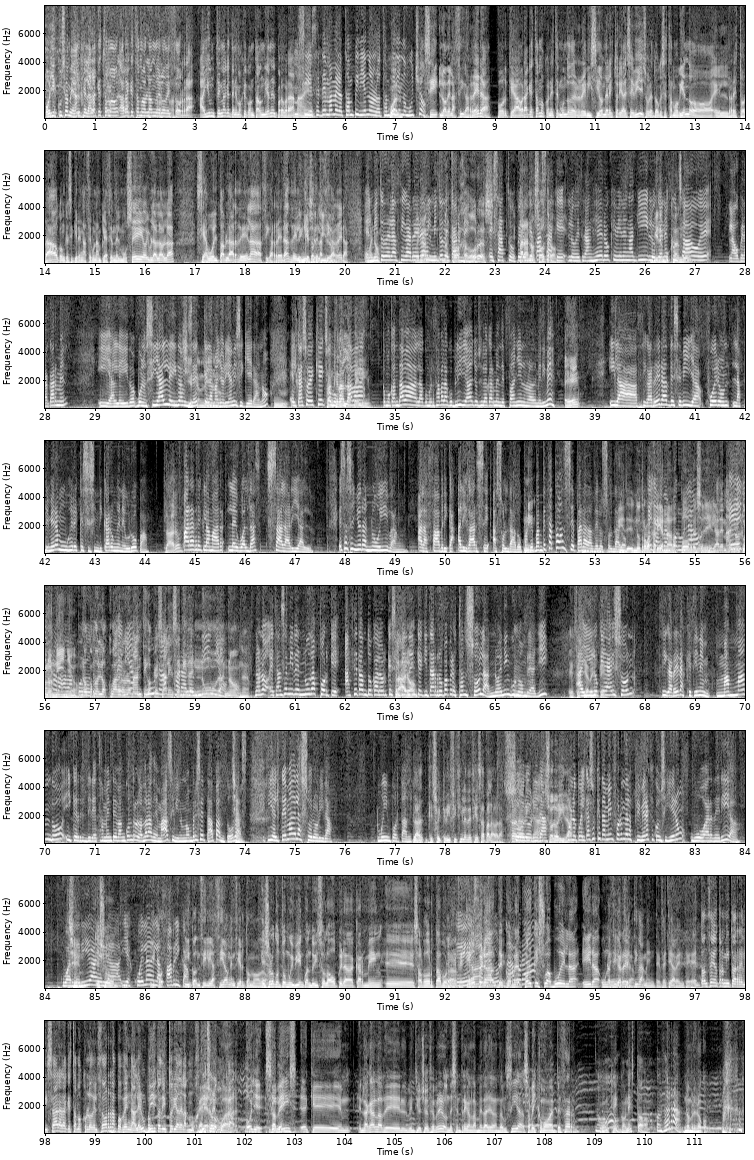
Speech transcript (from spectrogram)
Oye, escúchame Ángel, ahora que estamos ahora que estamos hablando de lo de Zorra, hay un tema que tenemos que contar un día en el programa, Sí, ¿eh? ese tema me lo están pidiendo, nos lo están ¿Cuál? pidiendo mucho. Sí, lo de la cigarrera, porque ahora que estamos con este mundo de revisión de la historia de Sevilla y sobre todo que se está moviendo el restaurado, con que se quieren hacer una ampliación del museo y bla, bla, bla, se ha vuelto a hablar de la cigarrera, del ¿En qué mito de la cigarrera. El Bueno, mito de la cigarrera es el mito de las Carmen. Exacto, Eh, pero para ¿qué nosotros. pasa? Que los extranjeros que vienen aquí lo que han buscando- escuchado es la ópera Carmen y han leído, bueno, sí han leído a Sí, es que Bizet, que, la mayoría ni siquiera, ¿no? Mm. El caso es que como cantaba, como cantaba, la como rezaba la coplilla, yo soy la Carmen de España y no la de Merimé. ¿eh? Y las cigarreras de Sevilla fueron las primeras mujeres que se sindicaron en Europa Claro. para reclamar la igualdad salarial. Esas señoras no iban a la fábrica a ligarse a soldados, porque Ni- para empezar estaban separadas de los soldados. Y de- no trabajarían nada un pobres allí. Y además, con los niños. No como en los cuadros Tenían románticos que salen los semidesnudas, no. No. No, no, están semidesnudas porque hace tanto calor que se Claro. tienen que quitar ropa, pero están solas, no hay ningún hombre allí. Allí lo que hay son cigarreras que tienen más mando y que directamente van controlando a las demás. Si viene un hombre se tapan todas. Y el tema de la sororidad, muy importante. La- que soy qué difícil es decir esa palabra. Sororidad. Sororidad. Bueno, pues el caso es que también fueron de las primeras que consiguieron guardería. Guardería Sí, en la- y escuela en la fábrica. Y conciliación en cierto modo. Eso lo contó muy bien cuando hizo la ópera Carmen eh, Salvador Tábora, Efectivamente. ópera Salvador de Cornell, Tábora. porque su abuela era una cigarrera. Efectivamente, efectivamente. Entonces otro mito a revisar, ahora que estamos con lo del zorra, pues venga, leer un poquito de historia de las mujeres. Dicho lo cual, oye. ¿sabéis eh, que en la gala del 28 de febrero, donde se entregan las medallas de Andalucía, ¿sabéis cómo va a empezar? No. ¿Con qué? ¿Con esto? ¿Con zorra? No, hombre, no con.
